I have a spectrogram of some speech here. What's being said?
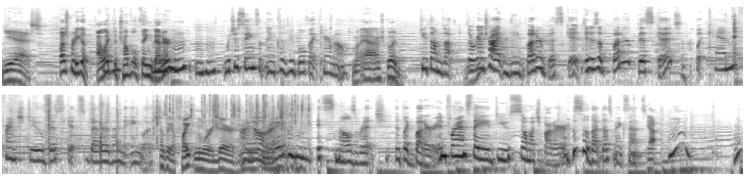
Yes. That's pretty good. I like the mm-hmm. truffle thing better. Mm-hmm. Mm-hmm. Which is saying something because we both like caramel. Yeah, that's good. Two thumbs up. So we're gonna try the butter biscuit. It is a butter biscuit, but can the French do biscuits better than the English? Sounds like a fighting word there. I know, mm-hmm. right? Mm-hmm. It smells rich. It's like butter. In France, they use so much butter, so that does make sense. Yeah. Mm. Mm.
